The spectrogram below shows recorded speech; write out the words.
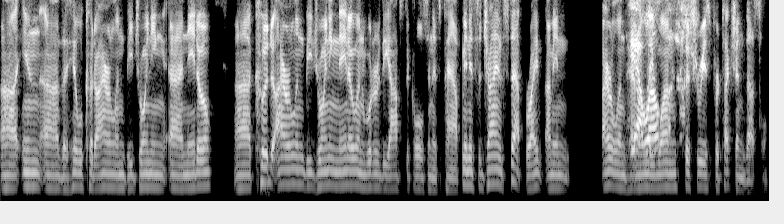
in the Hill. Could Ireland be joining NATO? could Ireland be joining NATO, and what are the obstacles in its path? I mean, it's a giant step, right? I mean, Ireland had yeah, only well, one fisheries protection vessel.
